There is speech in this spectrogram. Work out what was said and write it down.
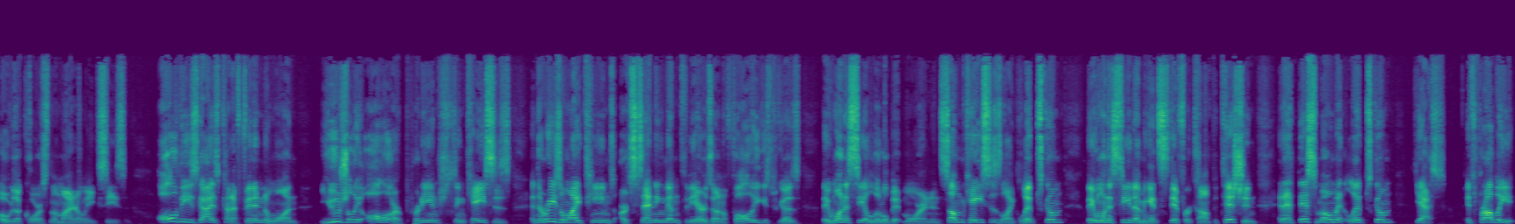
over the course of the minor league season. All these guys kind of fit into one. Usually, all are pretty interesting cases. And the reason why teams are sending them to the Arizona Fall League is because they want to see a little bit more. And in some cases, like Lipscomb, they want to see them against stiffer competition. And at this moment, Lipscomb, yes, it's probably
